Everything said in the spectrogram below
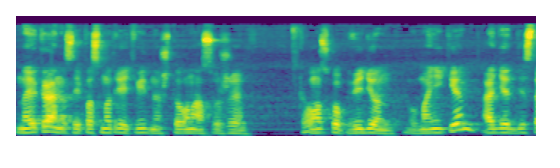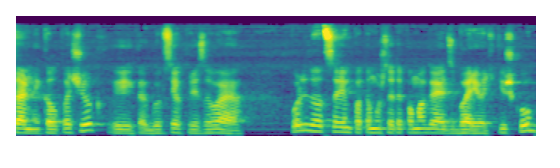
На экран, если посмотреть, видно, что у нас уже колоноскоп введен в манекен, одет дистальный колпачок, и как бы всех призываю пользоваться им, потому что это помогает сбаривать кишку.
